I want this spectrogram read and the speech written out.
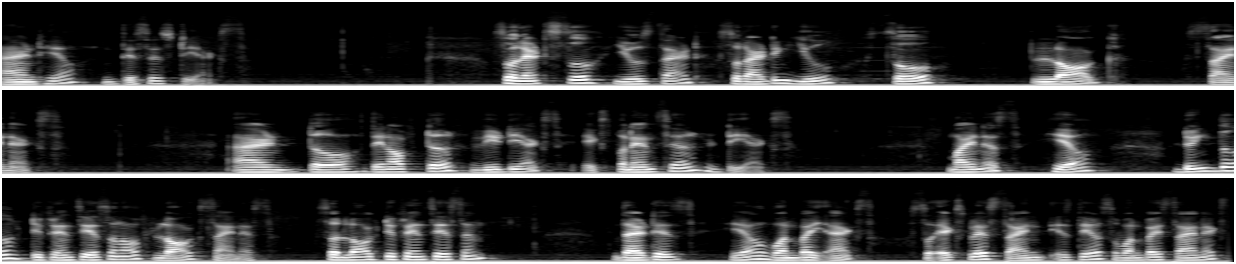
And here this is dx. So let's uh, use that. So writing u so log sin x and uh, then after v dx exponential dx. Minus here doing the differentiation of log sin s. So log differentiation that is here 1 by x. So x plus sine is there so 1 by sine x.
